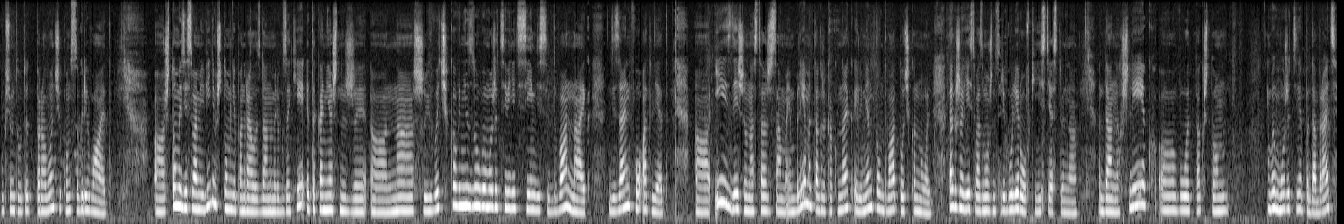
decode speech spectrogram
в общем-то, вот этот поролончик, он согревает. А, что мы здесь с вами видим, что мне понравилось в данном рюкзаке, это, конечно же, а, нашивочка внизу, вы можете видеть 72 Nike Design for Athlete. А, и здесь же у нас та же самая эмблема, так же как в Nike Elemental 2.0. Также есть возможность регулировки, естественно, данных шлеек, вот, так что вы можете подобрать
